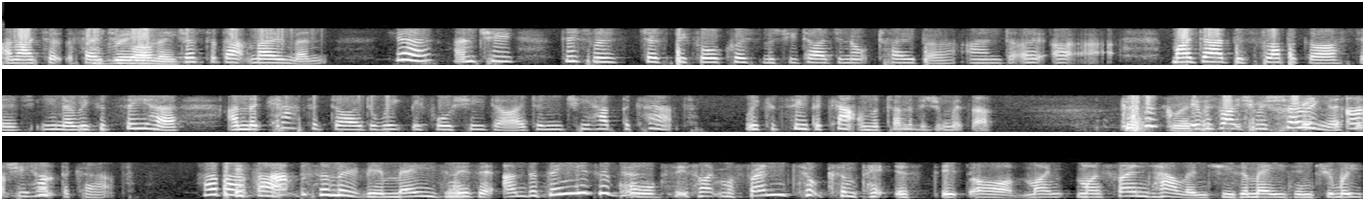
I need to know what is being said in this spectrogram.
and I took the photograph Really? just at that moment. Yeah, and she. This was just before Christmas. She died in October, and I, I, I, my dad was flabbergasted. You know, we could see her, and the cat had died a week before she died, and she had the cat. We could see the cat on the television with her. It was like she was showing It's us that she had the cat. How about It's that? absolutely amazing, is it? And the thing is with orbs, it's like my friend took some pictures. It, oh, my my friend Helen, she's amazing. She, we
